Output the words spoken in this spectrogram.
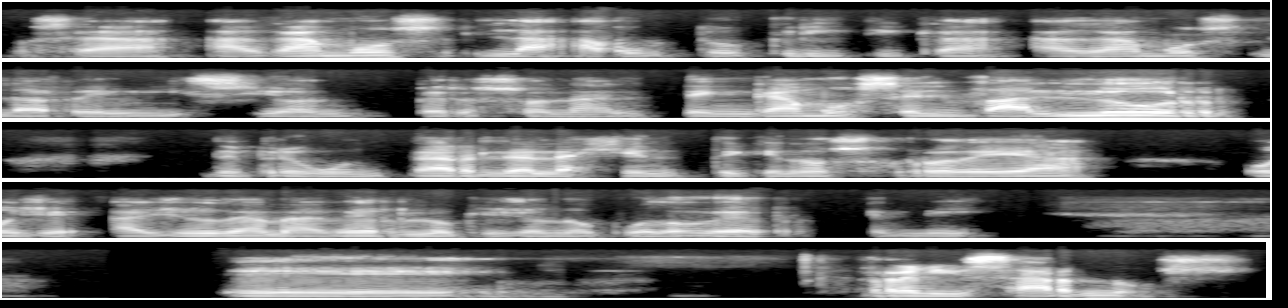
O sea, hagamos la autocrítica, hagamos la revisión personal, tengamos el valor de preguntarle a la gente que nos rodea, oye, ayúdame a ver lo que yo no puedo ver en mí. Eh, revisarnos,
